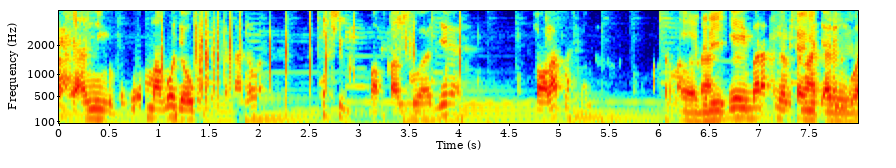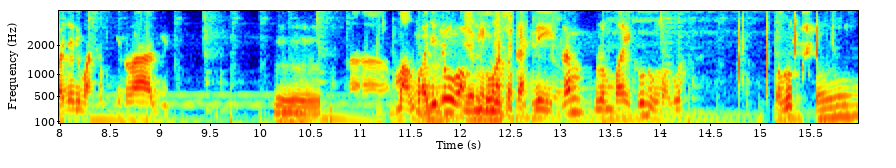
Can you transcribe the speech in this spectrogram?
Eh anjing gitu, gue mama gue jauh dari kata agama. Bapak gue aja sholat masih Mater-materan. Oh, jadi- ya ibarat nggak bisa Kayak ngajarin gitu, ya. gue aja dimasukin lah gitu. Hmm. Nah, mak gue aja tuh waktu Iya, gue masuk SD Islam belum pakai kerudung mak gue. Gue, Oh,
